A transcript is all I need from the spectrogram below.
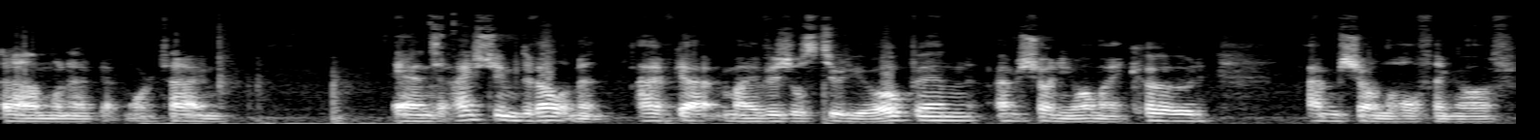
um, when I've got more time. And I stream development. I've got my Visual Studio open. I'm showing you all my code. I'm showing the whole thing off.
